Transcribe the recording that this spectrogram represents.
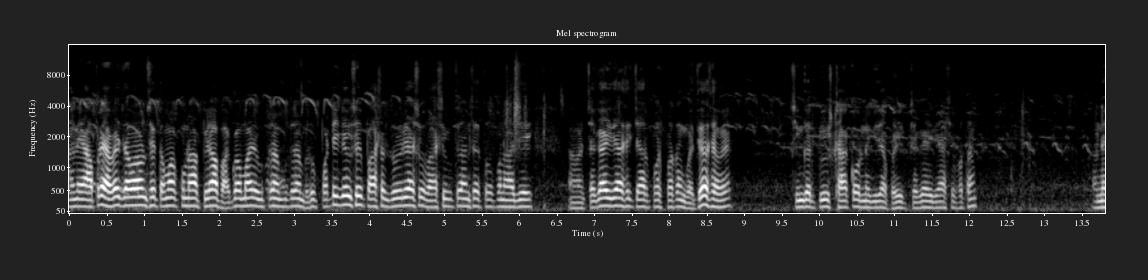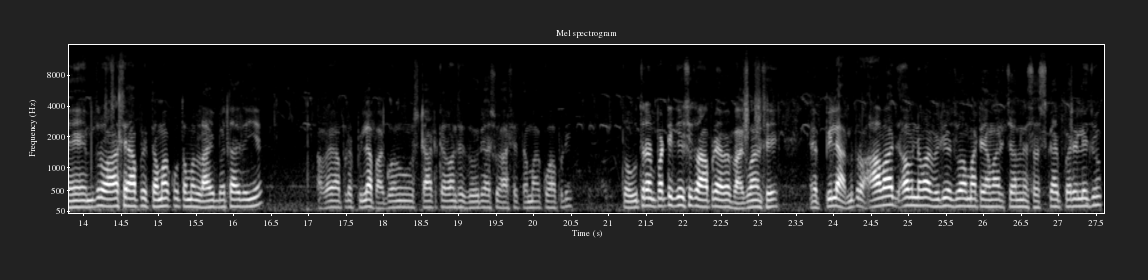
અને આપણે હવે જવાનું છે તમાકુના પીળા ભાગવા મારે ઉત્તરાયણ ઉત્તરાયણ બધું પટી ગયું છે. પાછળ જોઈ રહ્યા છો, વાસી ઉત્તરાયણ છે. તો પણ આજે ચગાવી રહ્યા છે. ચાર પાંચ પતંગ વધ્યા છે હવે. સિંગર પિયુષ ઠાકોર ને બીજા ભાઈ ચગાવી રહ્યા છે પતંગ. અને મિત્રો, આ છે આપણી તમાકુ. તમને લાઈવ બતાવી દઈએ. હવે આપણે પીલા ભાગવાનું સ્ટાર્ટ કરવાનું છે, જોઈ રહ્યા છું, આ છે તમાકુ આપણી. તો ઉત્તરાયણ પટી ગઈ છે, તો આપણે હવે ભાગવાનું છે. એ પીલા, મિત્રો, આવા જ અવનવા વીડિયો જોવા માટે અમારી ચેનલને સબસ્ક્રાઈબ કરી લેજો.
